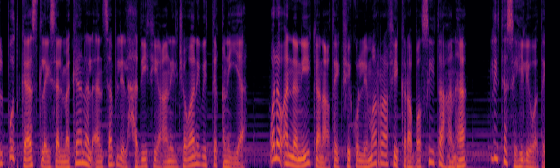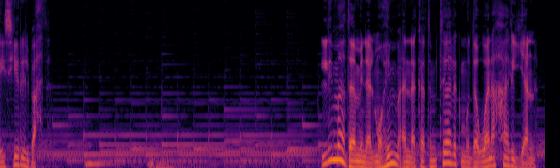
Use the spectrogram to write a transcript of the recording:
البودكاست ليس المكان الأنسب للحديث عن الجوانب التقنية ولو أنني كان أعطيك في كل مرة فكرة بسيطة عنها لتسهيل وتيسير البحث لماذا من المهم أنك تمتلك مدونة حالياً؟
